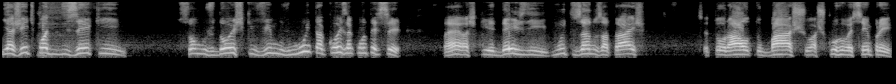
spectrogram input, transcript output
E a gente pode dizer que somos dois que vimos muita coisa acontecer. Né? Acho que desde muitos anos atrás, setor alto, baixo, as curvas sempre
